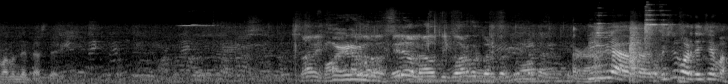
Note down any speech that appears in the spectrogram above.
మనం టీవీ మిషన్ కూడా తెచ్చేమ్మా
